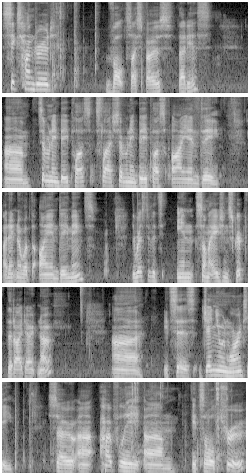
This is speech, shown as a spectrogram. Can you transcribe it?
600 volts, I suppose that is. Um, 17B plus slash 17B plus IND. I don't know what the IND means. The rest of it's in some Asian script that I don't know. Uh, it says genuine warranty. So uh, hopefully um, it's all true.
